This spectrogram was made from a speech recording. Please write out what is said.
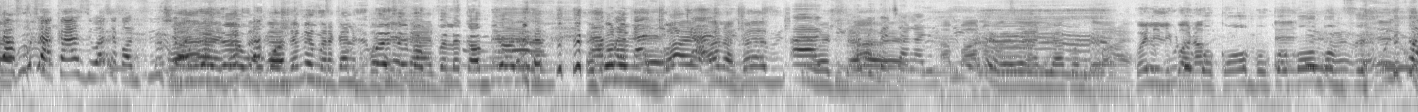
Tafuta kazi, wacha confusion. Ambia serikali kupatia kazi. Kupeleka mbioni. Economy ni mbaya, hana kazi. Ah, umechanganyikiwa. Kweli ilikuwa na Uko kombo, kombo mzee. Ulikuwa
